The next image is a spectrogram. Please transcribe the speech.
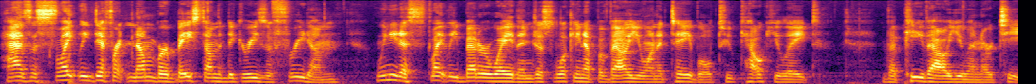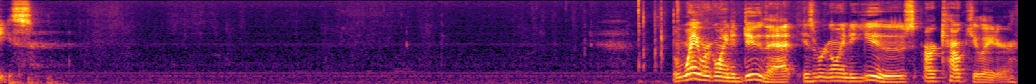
has a slightly different number based on the degrees of freedom, we need a slightly better way than just looking up a value on a table to calculate the p-value and our t's. The way we're going to do that is we're going to use our calculator.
